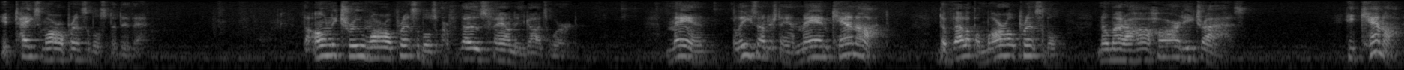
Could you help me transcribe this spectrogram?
It takes moral principles to do that. The only true moral principles are those found in God's Word. Man, please understand, man cannot develop a moral principle no matter how hard he tries. He cannot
